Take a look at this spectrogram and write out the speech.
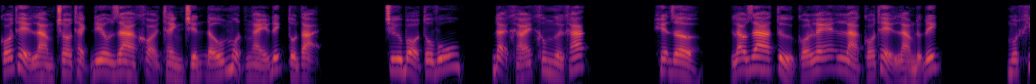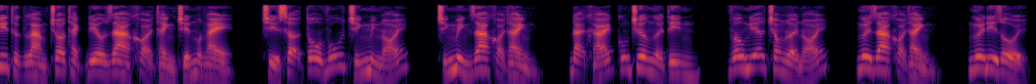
Có thể làm cho thạch điêu ra khỏi thành chiến đấu một ngày đích tồn tại. Trừ bỏ tô vũ, đại khái không người khác. Hiện giờ, lao gia tử có lẽ là có thể làm được đích. Một khi thực làm cho thạch điêu ra khỏi thành chiến một ngày, chỉ sợ tô vũ chính mình nói, chính mình ra khỏi thành, đại khái cũng chưa người tin, vô nghĩa trong lời nói, ngươi ra khỏi thành, ngươi đi rồi,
